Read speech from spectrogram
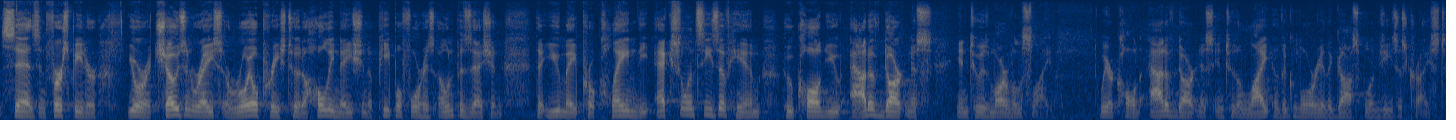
says in 1 Peter, You are a chosen race, a royal priesthood, a holy nation, a people for his own possession, that you may proclaim the excellencies of him who called you out of darkness into his marvelous light. We are called out of darkness into the light of the glory of the gospel of Jesus Christ.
